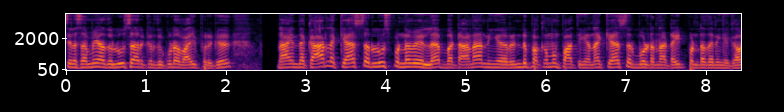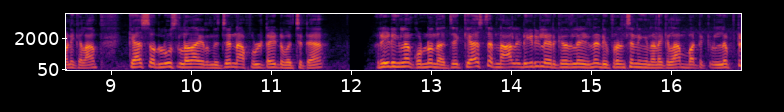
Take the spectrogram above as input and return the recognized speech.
சில சமயம் அது லூஸாக இருக்கிறதுக்கு கூட வாய்ப்பு இருக்குது நான் இந்த காரில் கேஸ்டர் லூஸ் பண்ணவே இல்லை. பட் ஆனால் நீங்கள் ரெண்டு பக்கமும் பார்த்தீங்கன்னா கேஸ்டர் போல்ட்டை நான் டைட் பண்ணுறதை நீங்கள் கவனிக்கலாம். கேஸ்டர் லூஸில் தான் இருந்துச்சு. நான் ஃபுல் டைட் வச்சுட்டேன். ரீடிங்லாம் கொண்டு வந்தாச்சு. கேஸ்டர் நாலு டிகிரியில் இருக்கிறதுல என்ன டிஃப்ரென்ஸ்னு நீங்கள் நினைக்கலாம். பட் லெஃப்ட்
